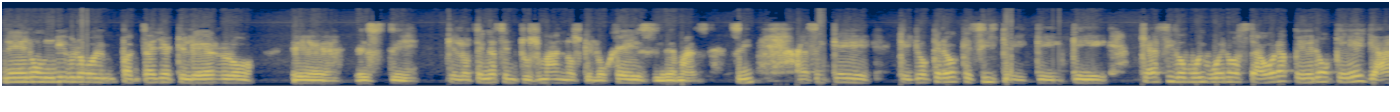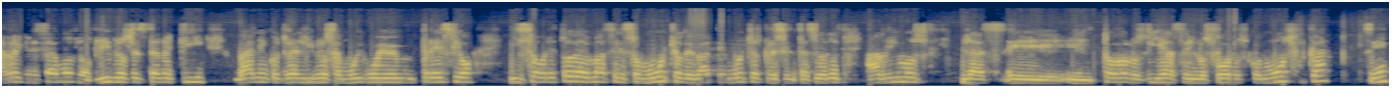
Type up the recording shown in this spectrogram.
leer un libro en pantalla que leerlo, eh, este, que lo tengas en tus manos, que lo gees y demás, ¿sí? Así que, que yo creo que sí, que, que, que, que ha sido muy bueno hasta ahora, pero que ya regresamos, los libros están aquí, van a encontrar libros a muy buen precio y sobre todo además eso, mucho debate, muchas presentaciones, abrimos las eh, eh todos los días en los foros con música, ¿sí?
